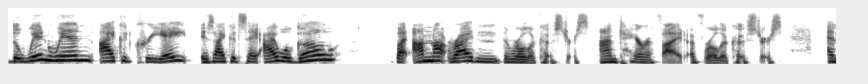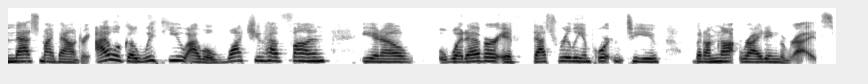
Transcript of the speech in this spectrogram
the win-win i could create is i could say i will go but i'm not riding the roller coasters. I'm terrified of roller coasters. And that's my boundary. I will go with you. I will watch you have fun you know whatever if that's really important to you but i'm not riding the rides.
